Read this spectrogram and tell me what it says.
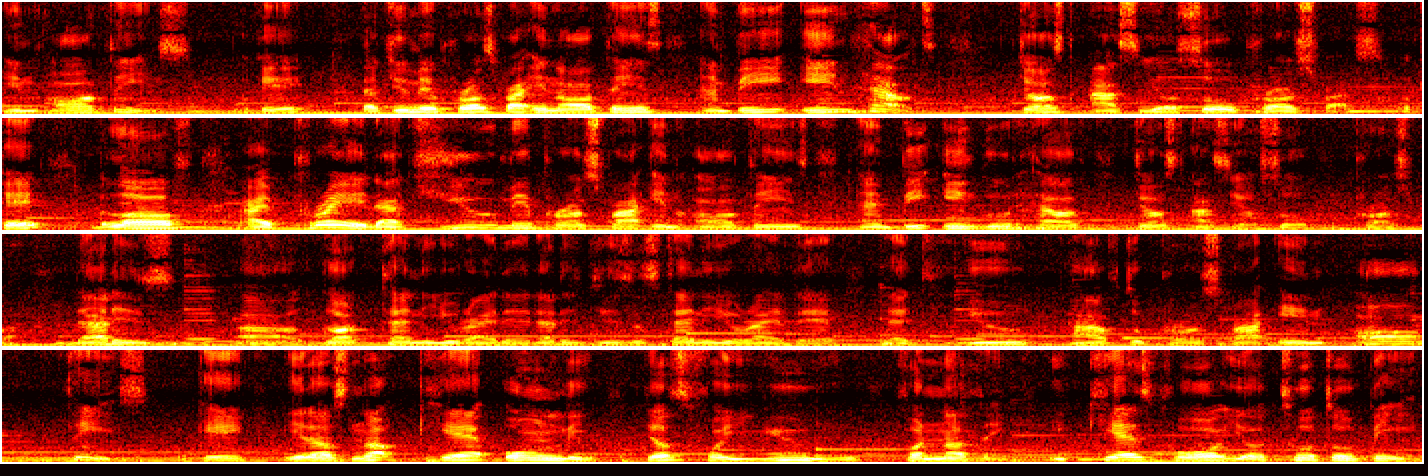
in all things. Okay that you may prosper in all things and be in health just as your soul prospers. Okay, beloved, I pray that you may prosper in all things and be in good health, just as your soul prosper. That is uh, God telling you right there. That is Jesus telling you right there that you have to prosper in all things. Okay, He does not care only just for you for nothing. He cares for your total being.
